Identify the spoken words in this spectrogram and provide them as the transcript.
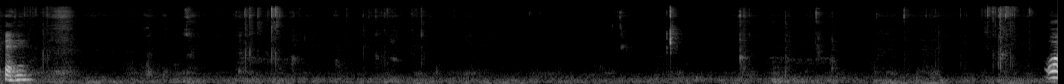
แข็ง โอ้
